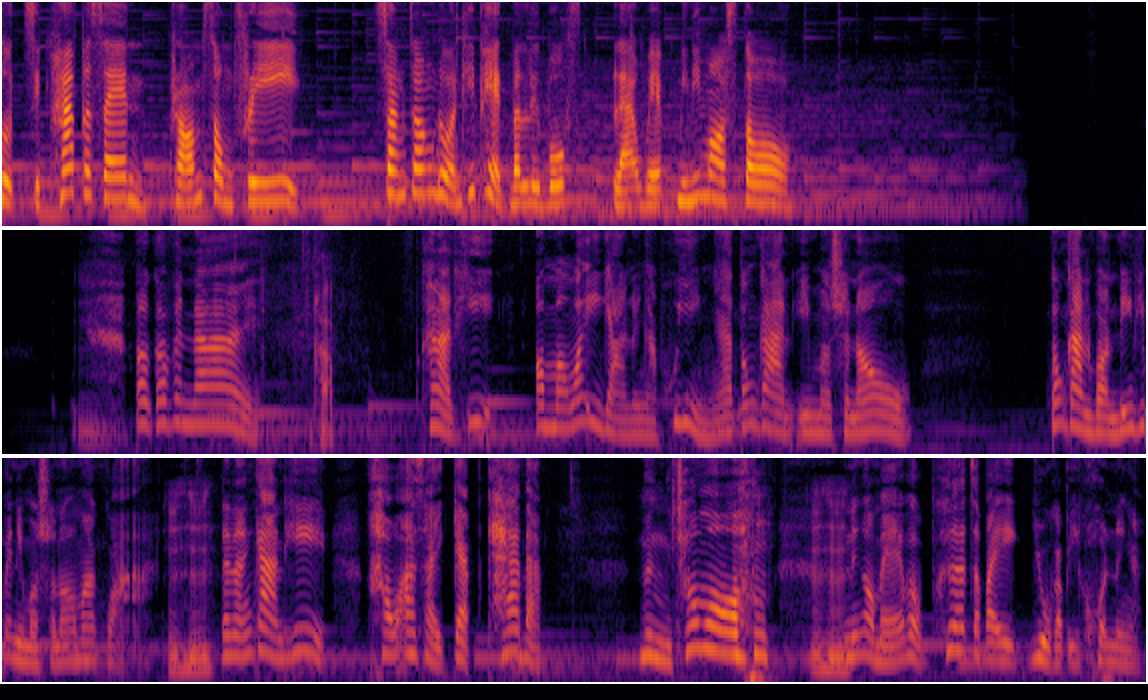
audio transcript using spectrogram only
สุด 15%พร้อมส่งฟรี สั่งจองด่วนที่เพจบัลลือบุ๊กและเว็บมินิมอลสโตร์ เออก็เป็นได้ครับ ขณะที่เอามองว่าอีกอย่างหนึ่งอะผู้หญิงอะต้องการ emotional ต้องการ bonding ที่เป็น emotional มากกว่าอือฮึดังนั้นการที่เขาอาศัยแก็บแค่แบบหนึ่งชั่วโมงอือฮึนึกออกไหมแบบเพื่อจะไปอยู่กับอีกคนหนึ่งอะ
